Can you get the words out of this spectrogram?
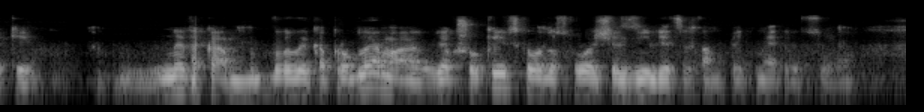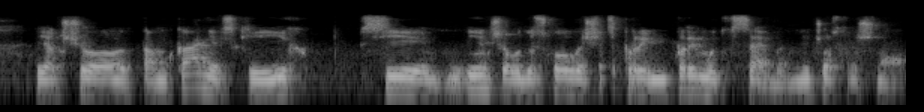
такі. Не така велика проблема. Якщо Київське водосховище зілля, там 5 метрів всього. Якщо там Канівське, їх всі інші водосховища приймуть в себе, нічого страшного.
